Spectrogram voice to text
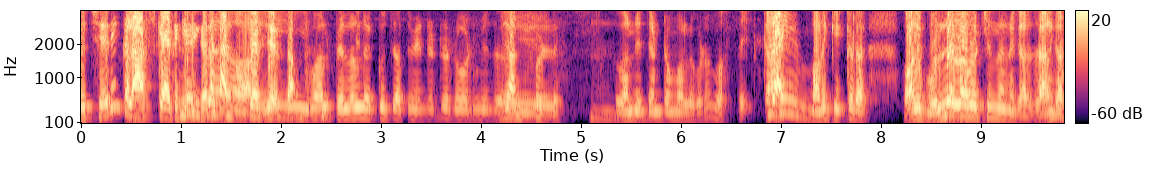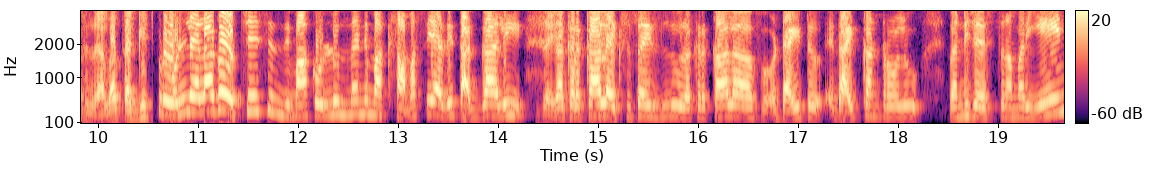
వచ్చేది. ఇంకా లాస్ట్ కేటగిరీ కదా కన్సిడర్ చేద్దాం ఈ- ఇవాళ పిల్లలు ఎక్కువ శాతం ఏంటంటే రోడ్డు మీద జంక్ ఫుడ్ ఇవన్నీ తినటం వల్ల కూడా వస్తాయి. కానీ మనకి ఇక్కడ వాళ్ళకి ఒళ్ళు ఎలా వచ్చిందని కాదు. దానికి అసలు ఎలా తగ్గించు ఇప్పుడు ఒళ్ళు ఎలాగో వచ్చేసింది. మాకు ఒళ్ళు ఉందండి. మాకు సమస్య అది తగ్గాలి. రకరకాల ఎక్సర్సైజ్లు రకరకాల డైట్ డైట్ కంట్రోల్ ఇవన్నీ చేస్తున్నాం. మరి ఏం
